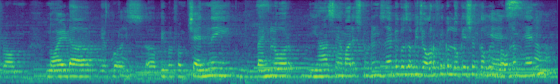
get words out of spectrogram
from Noida we have got people from Chennai Bangalore यहाँ से हमारे स्टूडेंट्स हैं बिकॉज़ अभी जोग्राफिकल लोकेशन का कोई प्रॉब्लम है नहीं.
